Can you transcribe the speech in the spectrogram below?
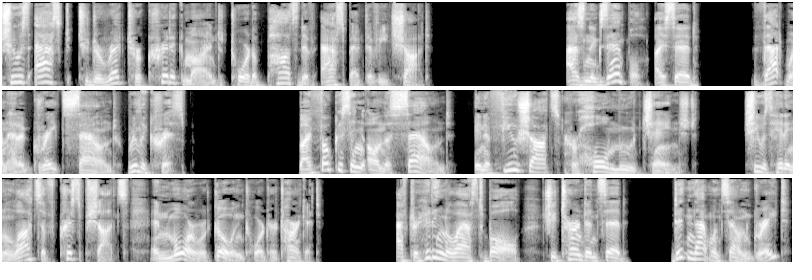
She was asked to direct her critic mind toward a positive aspect of each shot. As an example, I said, That one had a great sound, really crisp. By focusing on the sound, in a few shots her whole mood changed. She was hitting lots of crisp shots, and more were going toward her target. After hitting the last ball, she turned and said, Didn't that one sound great?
